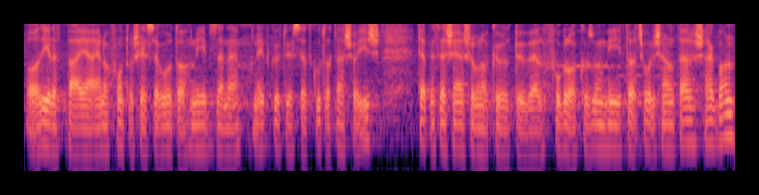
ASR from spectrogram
az életpályájának fontos része volt a népzene, népköltőszet kutatása is. Természetesen elsősorban a költővel foglalkozunk mi itt a Csóri Sándor Társaságban.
